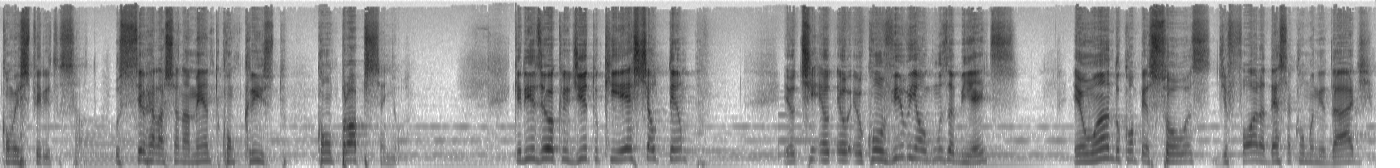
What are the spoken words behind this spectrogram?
com o Espírito Santo, o seu relacionamento com Cristo, com o próprio Senhor. Queridos, eu acredito que este é o tempo. Eu, eu, eu convivo em alguns ambientes, eu ando com pessoas de fora dessa comunidade,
